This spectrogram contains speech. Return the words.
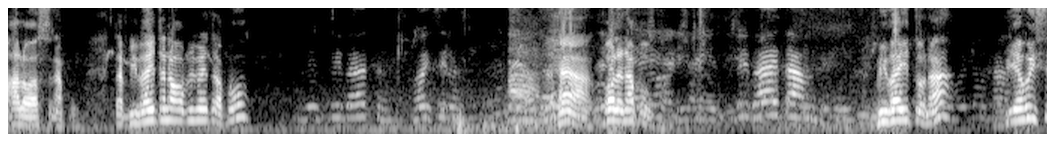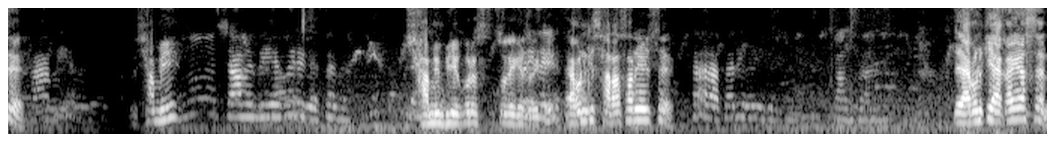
ভালো আছেন আপু। তা বিবাহিত না অবিবাহিত আপু? হ্যাঁ বলেন আপু। বিবাহিত না? বিয়ে হয়েছে হ্যাঁ। স্বামী? স্বামী বিয়ে করে চলে গেছে এখন কি সারাসারি হয়েছে হয়ে এখন কি একাই আছেন?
